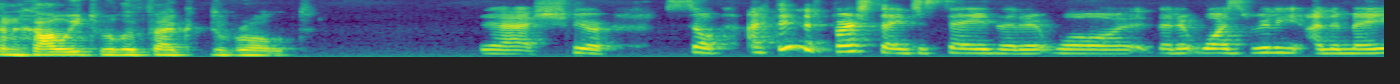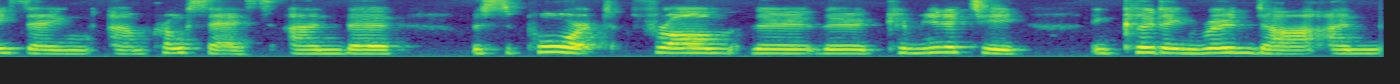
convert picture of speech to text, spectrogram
and how it will affect the world. Yeah, sure. So I think the first thing to say that it was that it was really an amazing um, process, and the the support from the the community, including Runda and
